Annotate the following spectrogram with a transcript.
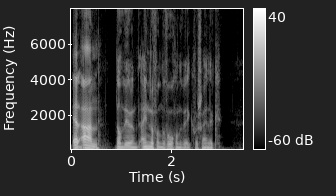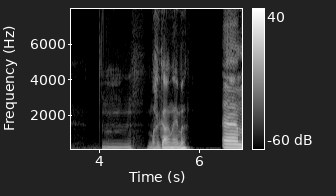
eraan. Dan weer aan het einde van de volgende week waarschijnlijk. Mm, mag ik aannemen? Ehm,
